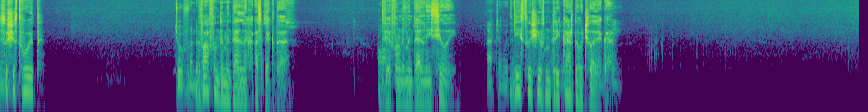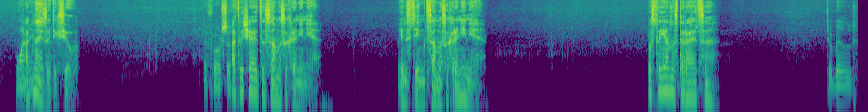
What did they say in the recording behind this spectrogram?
Существует два фундаментальных аспекта, две фундаментальные силы, действующие внутри каждого человека. Одна из этих сил отвечает за самосохранение. Инстинкт самосохранения постоянно старается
